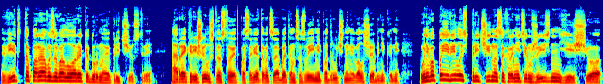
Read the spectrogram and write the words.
Вид топора вызывал у Арека дурное предчувствие. Арек решил, что стоит посоветоваться об этом со своими подручными волшебниками. У него появилась причина сохранить им жизнь еще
